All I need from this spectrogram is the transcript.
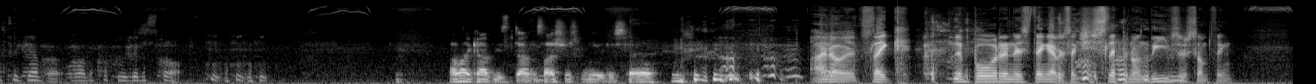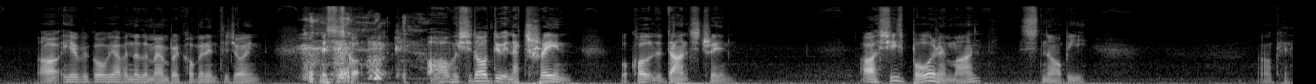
all together. What the fuck are we gonna stop? I like Abby's dance. That's just weird as hell. I know it's like the boringest thing ever. It's like she's slipping on leaves or something. Oh, here we go. We have another member coming in to join. This is got. Oh, we should all do it in a train. We'll call it the dance train. Oh, she's boring, man. Snobby. Okay.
